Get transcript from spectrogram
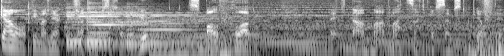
Kámo, ty máš nejakú operatívnu psychológiu? Spal v chladu. Veď tam má 28 stupňov ten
